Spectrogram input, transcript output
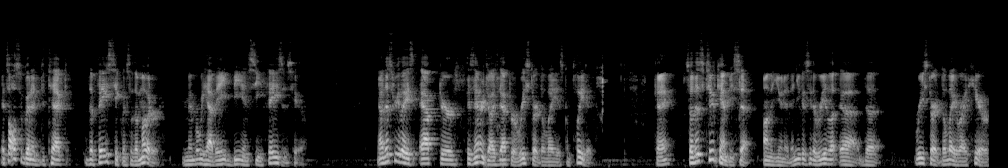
It's also going to detect the phase sequence of the motor. Remember we have A, B, and C phases here. Now this relay after, is energized after a restart delay is completed. Okay, so this too can be set on the unit and you can see the, uh, the restart delay right here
